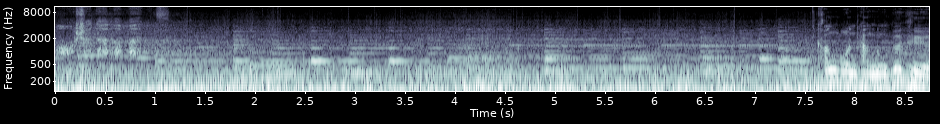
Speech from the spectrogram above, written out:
'Motion element. ข้างบนทางนู้นก็คือ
